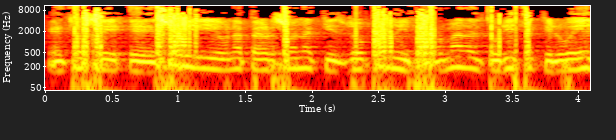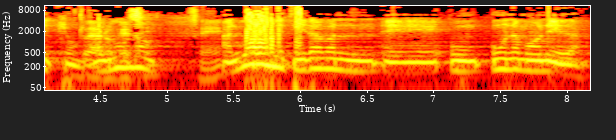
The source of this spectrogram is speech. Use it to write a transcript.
Entonces, eh, soy una persona que yo puedo informar al turista que lo he hecho. Claro algunos, sí. algunos me tiraban eh, un- una moneda,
